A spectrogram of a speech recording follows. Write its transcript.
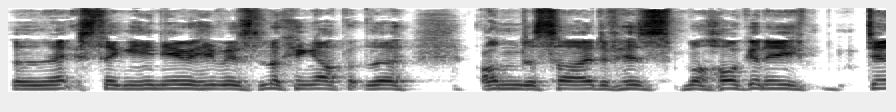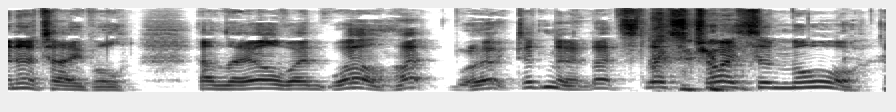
the next thing he knew, he was looking up at the underside of his mahogany dinner table. And they all went, well, that worked, didn't it? Let's, let's try some more.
